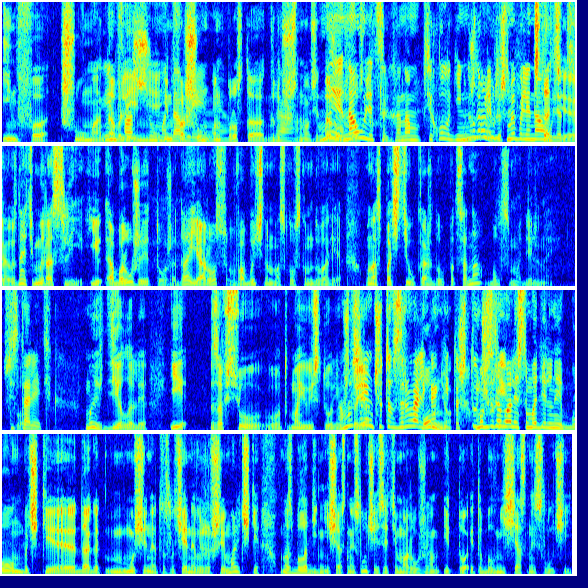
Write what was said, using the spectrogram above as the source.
инфошума, давления. Инфошум, давления. он просто крышу Да. сносит. Мы на улицах, людей. нам психологи не Ну, нужны были, потому что мы были на Кстати, улице. вы знаете, мы росли, и об оружии тоже, да, я рос в обычном московском дворе. У нас почти у каждого пацана был самодельный. Пистолетик. Мы их делали, и за всю вот мою историю, А мы что все я время что-то взрывали помню, какие-то штучки. мы взрывали самодельные бомбочки, да, говорит, м, мужчины это случайно выжившие мальчики. У нас был один несчастный случай с этим оружием, и то это был несчастный случай.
